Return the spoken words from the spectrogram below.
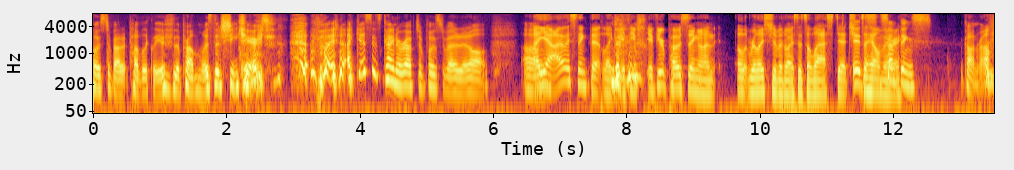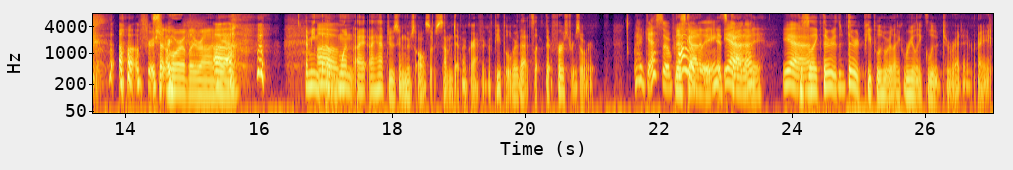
post about it publicly if the problem was that she cared but i guess it's kind of rough to post about it at all uh, yeah, I always think that like if you if you're posting on relationship advice, it's a last ditch. It's, a hail mary. something's gone wrong um, for So sure horribly wrong. Uh, yeah. I mean, uh, Um, one I, I have to assume there's also some demographic of people where that's like their first resort. i guess so There's probably gotta be. It's yeah. gotta be. yeah Because like there there are people who are like really glued to Reddit, right?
